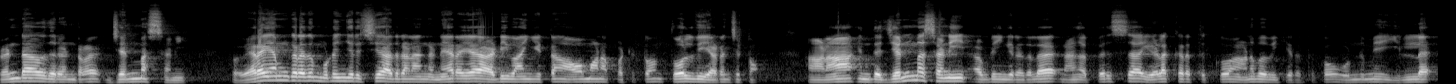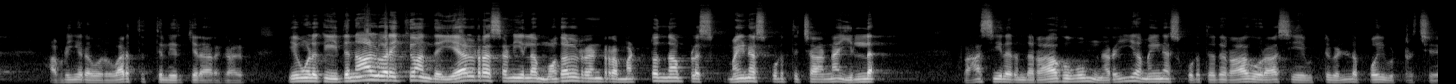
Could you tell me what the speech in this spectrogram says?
ரெண்டாவது ரெண்டரை ஜென்ம சனி. இப்போ விரயம்ங்கிறது முடிஞ்சிருச்சு. அதில் நாங்கள் நிறைய அடி வாங்கிட்டோம் அவமானப்பட்டுட்டோம் தோல்வி அடைஞ்சிட்டோம். ஆனால் இந்த ஜென்ம சனி அப்படிங்கிறதுல நாங்கள் பெருசாக இழக்கிறதுக்கோ அனுபவிக்கிறதுக்கோ ஒன்றுமே இல்லை அப்படிங்கிற ஒரு வருத்தத்தில் இருக்கிறார்கள். இவங்களுக்கு இது நாள் வரைக்கும் அந்த ஏழரை சனியில் முதல் ரெண்டரை மட்டும்தான் ப்ளஸ் மைனஸ் கொடுத்துச்சான்னா இல்லை. ராசியில் இருந்த ராகுவும் நிறைய மைனஸ் கொடுத்தது. ராகு ராசியை விட்டு வெளில போய் விட்டுருச்சு.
